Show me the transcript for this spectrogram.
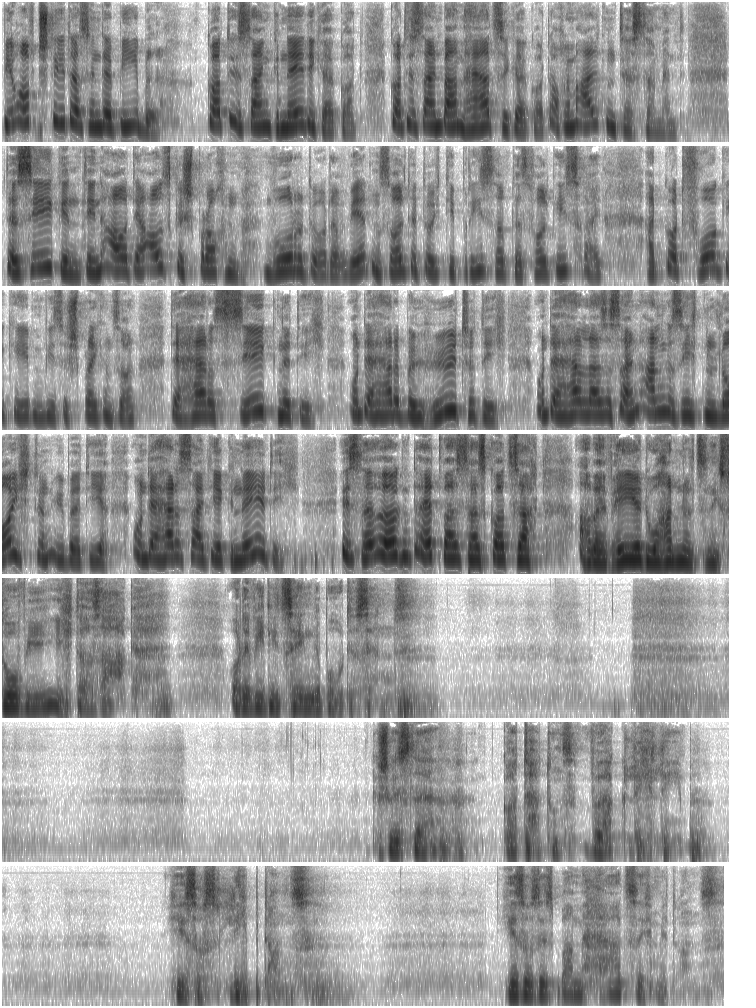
Wie oft steht das in der Bibel? Gott ist ein gnädiger Gott. Gott ist ein barmherziger Gott, auch im Alten Testament. Der Segen, den, der ausgesprochen wurde oder werden sollte durch die Priester auf das Volk Israel, hat Gott vorgegeben, wie sie sprechen sollen. Der Herr segne dich und der Herr behüte dich und der Herr lasse sein Angesicht leuchten über dir und der Herr sei dir gnädig. Ist da irgendetwas, das Gott sagt, aber wehe, du handelst nicht so, wie ich da sage? Oder wie die zehn Gebote sind. Geschwister, Gott hat uns wirklich lieb. Jesus liebt uns. Jesus ist barmherzig mit uns.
